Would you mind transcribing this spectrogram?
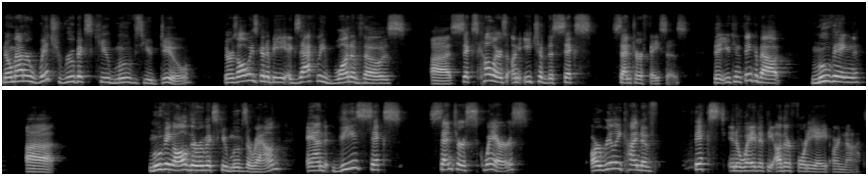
no matter which Rubik's Cube moves you do, there's always going to be exactly one of those uh, six colors on each of the six center faces that you can think about moving, uh, moving all of the Rubik's Cube moves around. And these six center squares are really kind of fixed in a way that the other 48 are not.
